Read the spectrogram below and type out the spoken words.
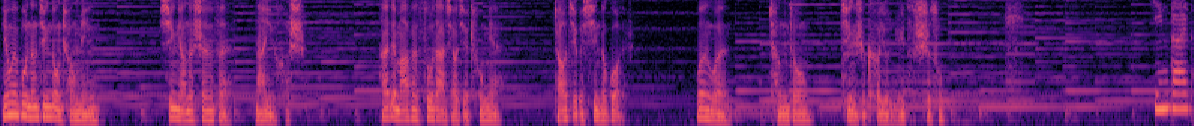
因为不能惊动成名，新娘的身份难以核实，还得麻烦苏大小姐出面，找几个信得过的人，问问城中近日可有女子失踪？应该的。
